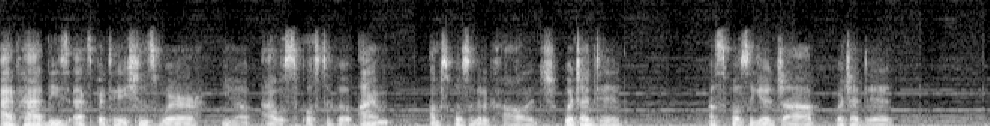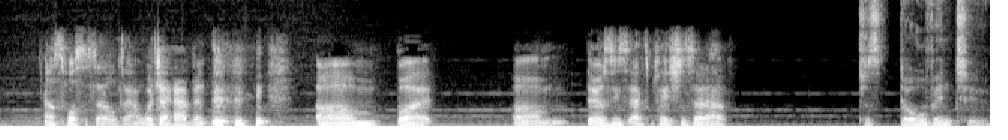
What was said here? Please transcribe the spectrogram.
I've had these expectations where you know I was supposed to go. I'm I'm supposed to go to college, which I did. I'm supposed to get a job, which I did. I'm supposed to settle down, which I haven't. um, but um, there's these expectations that I've just dove into,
